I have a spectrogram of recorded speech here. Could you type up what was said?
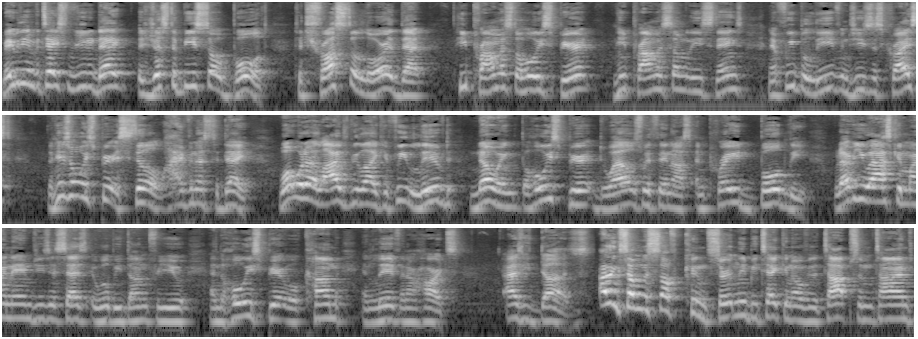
Maybe the invitation for you today is just to be so bold, to trust the Lord that He promised the Holy Spirit and He promised some of these things. And if we believe in Jesus Christ, then His Holy Spirit is still alive in us today. What would our lives be like if we lived knowing the Holy Spirit dwells within us and prayed boldly? Whatever you ask in my name, Jesus says, it will be done for you, and the Holy Spirit will come and live in our hearts as he does. I think some of this stuff can certainly be taken over the top sometimes,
